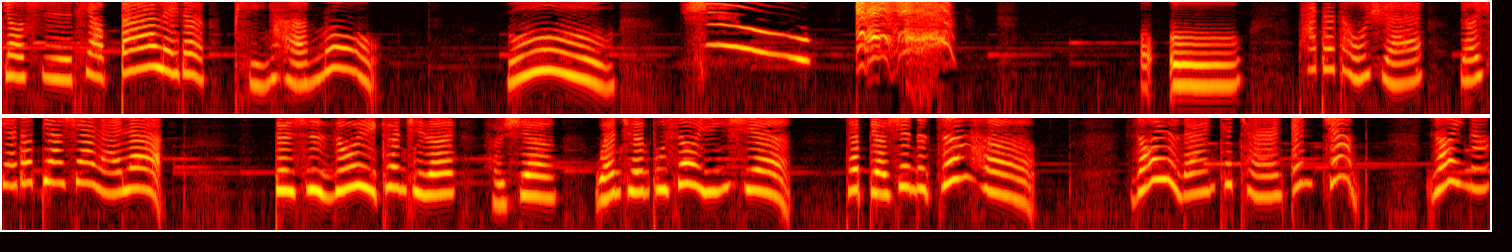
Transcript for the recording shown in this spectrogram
就是跳芭蕾的平衡木。哦，咻！啊啊、哦哦，他的同学有一些都掉下来了，但是 Zoe 看起来好像完全不受影响，他表现的真好。Zoe learned to turn and jump. Zoe 呢，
